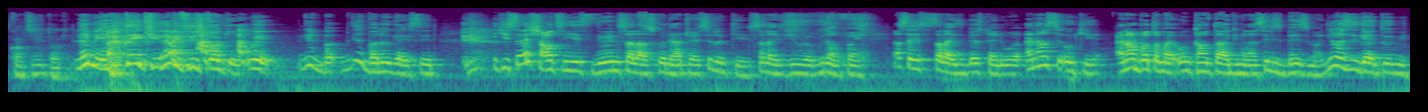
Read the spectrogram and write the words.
continue talking. Let me thank you. Let me finish talking. Wait, this this Badu guy said he started shouting yesterday when Salah scored the hat trick. I said okay, Salah is doing well, good and fine. I said Salah is the best player in the world. I now say okay. I now brought up my own counter argument and said it's Benzema. You know what this guy told me?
